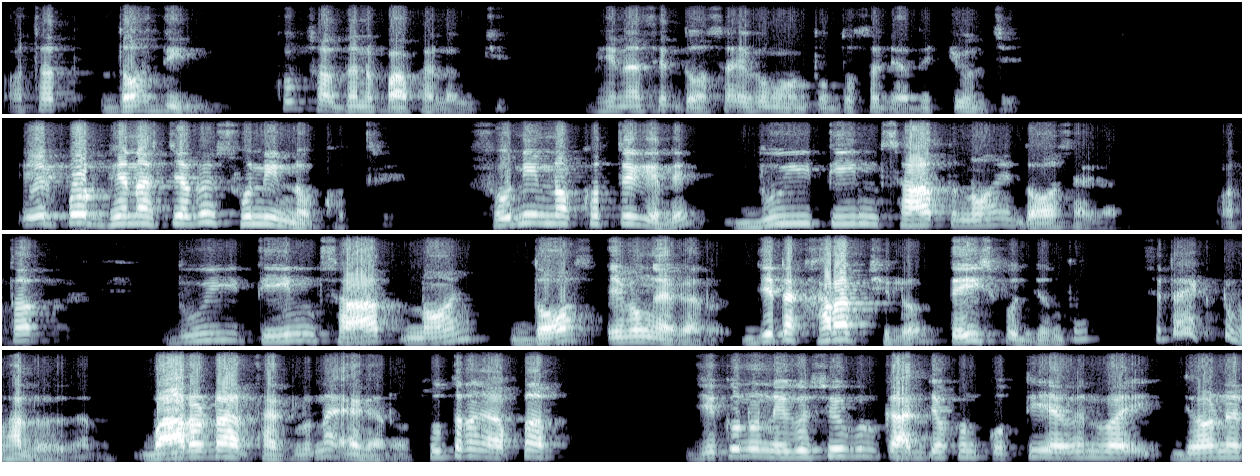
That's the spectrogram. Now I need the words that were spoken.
অর্থাৎ দশ দিন। খুব সাবধানে পা ফেলা উচিত। ভেনাসের দশা এবং অন্তর্দশা যাদের চলছে। এরপর ভেনাস যাবে শনির নক্ষত্রে। শনির নক্ষত্রে গেলে দুই, তিন, সাত, নয়, দশ, এগারো। অর্থাৎ দুই, তিন, সাত, নয়, দশ এবং এগারো। যেটা খারাপ ছিল তেইশ পর্যন্ত, সেটা একটু ভালো হয়ে গেল। বারোটা আর থাকল না, এগারো। সুতরাং আপনার যে কোনো নেগোসিয়েবল কাজ যখন করতে যাবেন বা এই ধরনের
